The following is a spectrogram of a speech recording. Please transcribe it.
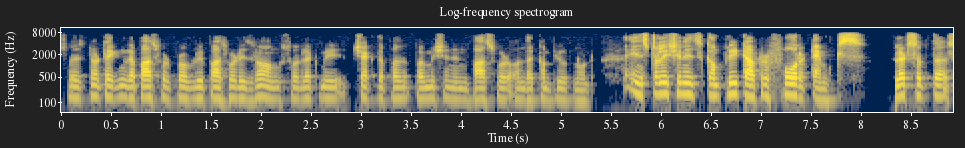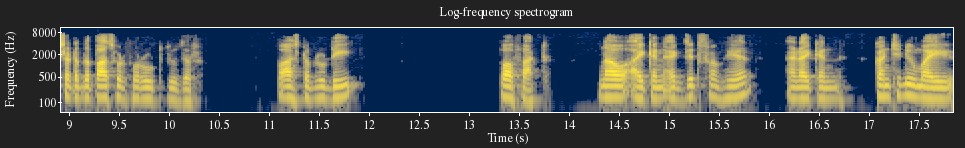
So it's not taking the password probably password is wrong. So let me check the permission and password on the compute node. Installation is complete after four attempts. Let's set, the, set up the password for root user. Pass wd perfect now I can exit from here and I can continue my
